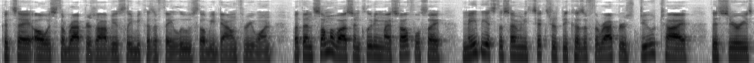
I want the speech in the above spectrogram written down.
could say, oh, it's the Raptors, obviously, because if they lose, they'll be down 3 1. But then some of us, including myself, will say, maybe it's the 76ers because if the Raptors do tie this series,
